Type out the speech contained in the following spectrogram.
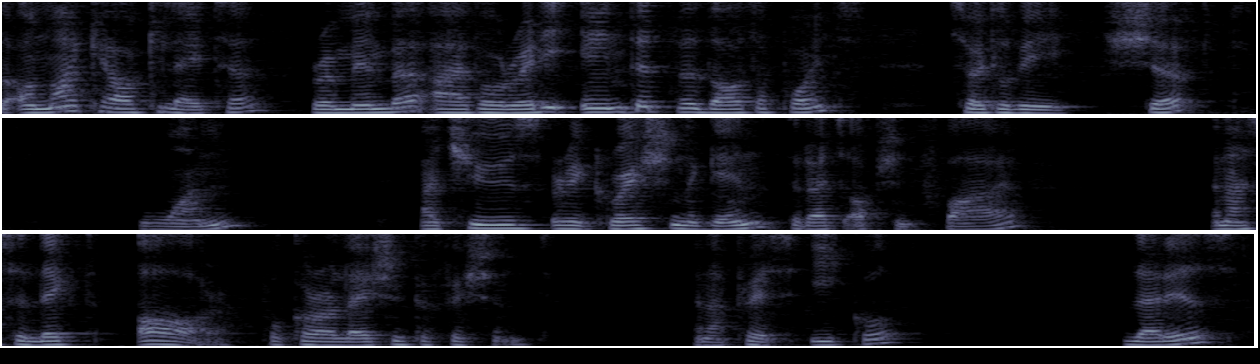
So on my calculator, remember I've already entered the data points. So it'll be shift 1. I choose regression again, so that's option 5. And I select R for correlation coefficient. And I press equal. That is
